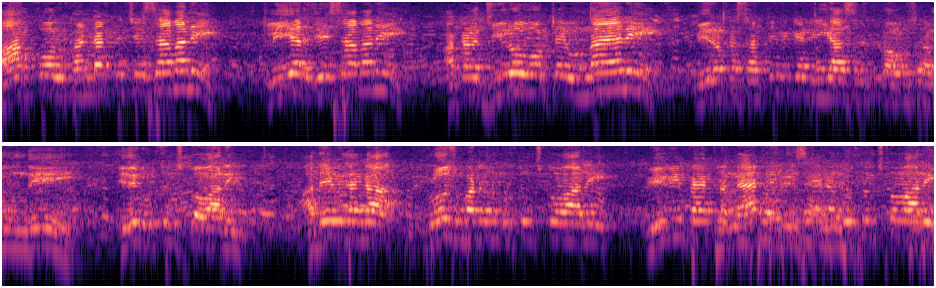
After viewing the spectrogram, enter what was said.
మాక్ పోల్ కండక్ట్ చేశామని క్లియర్ చేశామని అక్కడ జీరో ఓట్లే ఉన్నాయని మీరు ఒక సర్టిఫికేట్ ఇవ్వాల్సిన అవసరం ఉంది. ఇది గుర్తుంచుకోవాలి. అదేవిధంగా క్లోజ్ బటన్ గుర్తుంచుకోవాలి. వీవీప్యాట్ల లో తీసేయడం గుర్తుంచుకోవాలి.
